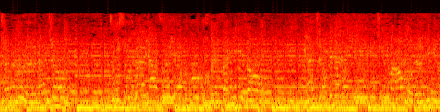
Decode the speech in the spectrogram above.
成了淡酒，煮熟的鸭子也不会飞走。看着别人一地鸡毛的以后，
